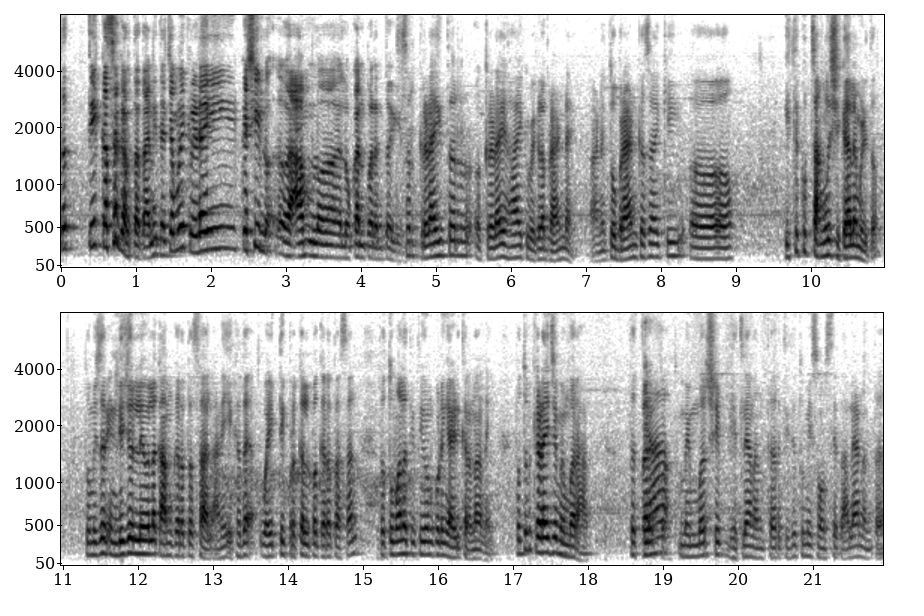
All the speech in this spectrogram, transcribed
तर ते कसं करतात? आणि त्याच्यामुळे क्रीडाई कशी लो- आम लो- लोकांपर्यंत गेली? सर क्रेडाई तर क्रेडाई हा एक वेगळा ब्रँड आहे. आणि तो ब्रँड कसा आहे की इथे खूप चांगलं शिकायला मिळतं. तुम्ही जर इंडिव्हिज्युअल लेवलला काम करत असाल आणि एखादा वैयक्तिक प्रकल्प करत असाल तर तुम्हाला तिथे येऊन कोणी गाईड करणार नाही. पण तुम्ही क्रेडाईचे मेंबर आहात. तर त्या मेंबरशिप घेतल्यानंतर तिथे तुम्ही संस्थेत आल्यानंतर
